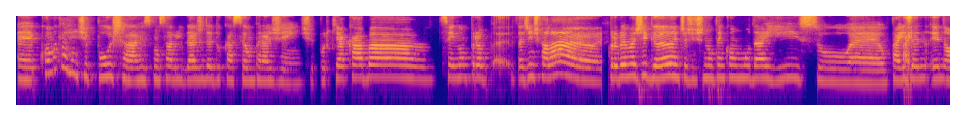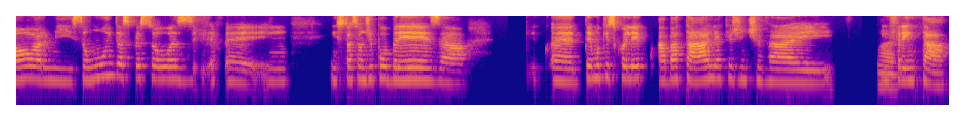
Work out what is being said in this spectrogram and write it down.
é. Como que a gente puxa a responsabilidade da educação para a gente? Porque acaba sendo um pro... a gente fala ah, problema gigante, a gente não tem como mudar isso. É, o país Ai. é enorme, são muitas pessoas é, em, em situação de pobreza. É, temos que escolher a batalha que a gente vai enfrentar.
